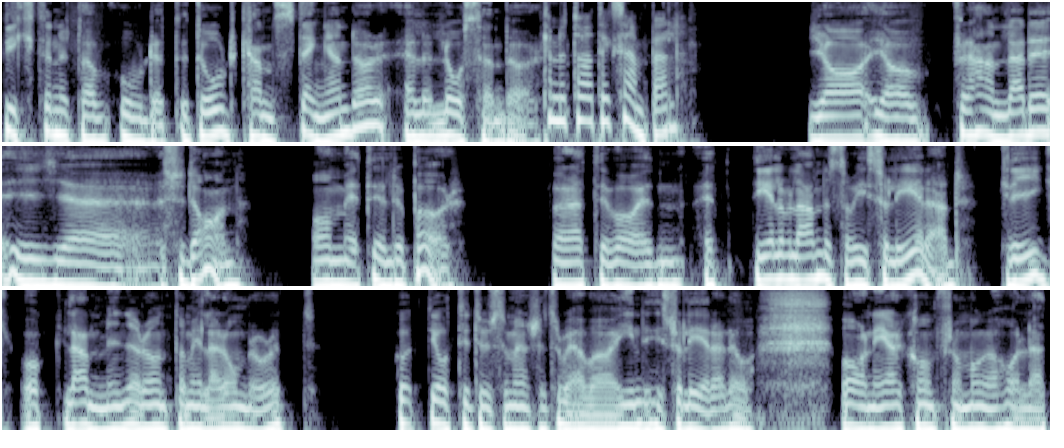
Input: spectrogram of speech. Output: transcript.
Vikten av ordet. Ett ord kan stänga en dörr eller låsa en dörr. Kan du ta ett exempel? Ja, jag förhandlade i Sudan om ett eldupphör. För att det var en ett del av landet som var isolerad. Krig och landminor runt om hela området. 70-80 000 människor tror jag var isolerade och varningar kom från många håll att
